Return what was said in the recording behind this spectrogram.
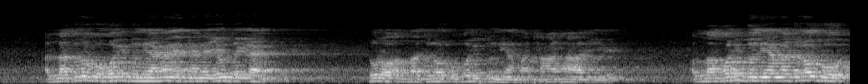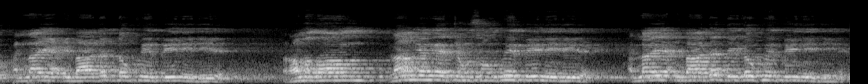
။အလ္လာဟ်တို့ကိုဟောဒီဒုနီယာကနေပြန်လဲရုပ်သိမ်းလိုက်တယ်။တို့တော့အလ္လာဟ်ကျွန်တော်ကိုဟောဒီဒုနီယာမှာထားထားနေတယ်။အလ္လာဟ်ဟောဒီဒုနီယာမှာကျွန်တော်ကိုအလ္လာဟ်ရဲ့အီဘာဒတ်လုပ်ခွင့်ပေးနေသေးတယ်။ရမဒန်လမ်းမြတ်နဲ့ကြုံဆုံခွင့်ပေးနေသေးတယ်။အလ္လာဟ်ရဲ့အီဘာဒတ်တွေလုပ်ခွင့်ပေးနေသေးတယ်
